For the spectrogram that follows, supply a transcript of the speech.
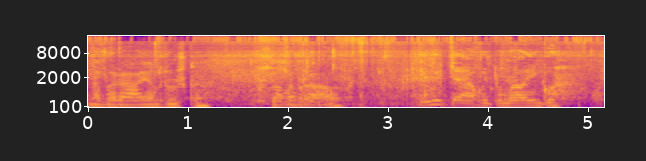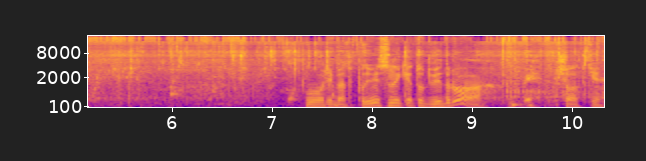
Набирай, Андрюшка. Все, набрав. І витягуй помаленьку. О, ребята, подивіться, на яке тут відро. Чотке.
